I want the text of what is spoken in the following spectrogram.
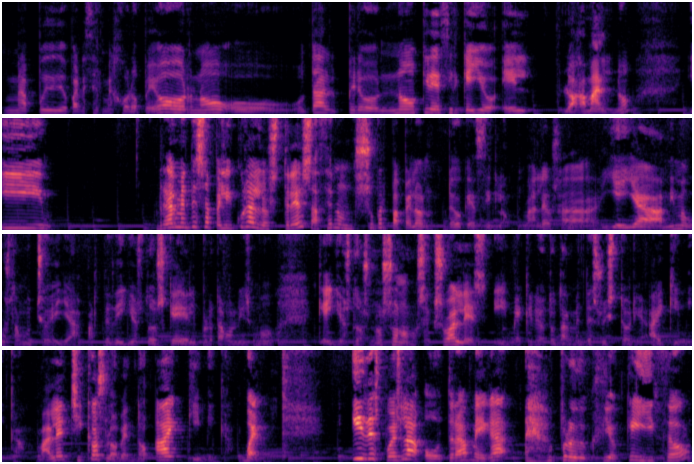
me ha podido parecer mejor o peor, ¿no? O, tal, pero no quiere decir que yo, él lo haga mal, ¿no? Y realmente esa película los tres hacen un súper papelón, tengo que decirlo, ¿vale? O sea, y ella, a mí me gusta mucho ella, aparte de ellos dos, que el protagonismo, que ellos dos no son homosexuales y me creo totalmente su historia, hay química, ¿vale? Chicos, lo vendo, hay química. Bueno. Y después la otra mega producción que hizo,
